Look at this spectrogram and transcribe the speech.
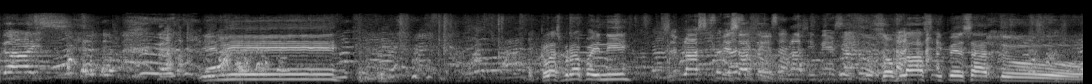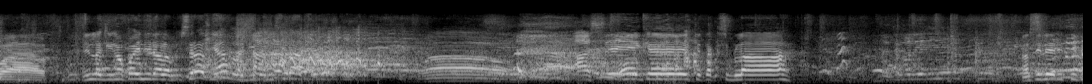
guys. Ini kelas berapa ini? 11 IP 1. 11 IP 1. 11 IP 1. Wow. Ini lagi ngapain di dalam? Istirahat ya? Lagi istirahat ya? Wow. Asik. Oke, kita ke sebelah. Nanti dari TV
